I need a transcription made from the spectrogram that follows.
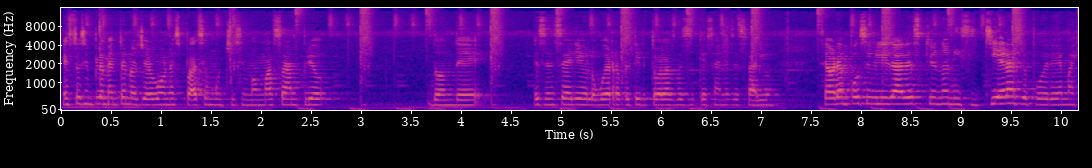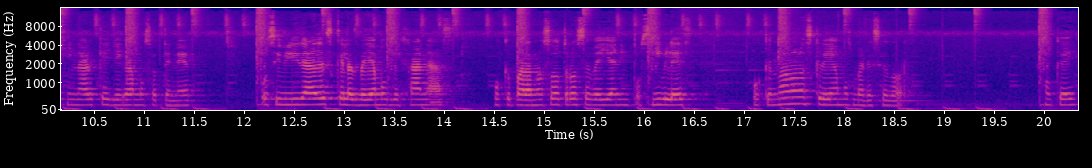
esto simplemente nos lleva a un espacio muchísimo más amplio donde es en serio, lo voy a repetir todas las veces que sea necesario, se abren posibilidades que uno ni siquiera se podría imaginar que llegamos a tener. Posibilidades que las veíamos lejanas o que para nosotros se veían imposibles o que no nos creíamos merecedor. ¿Ok?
